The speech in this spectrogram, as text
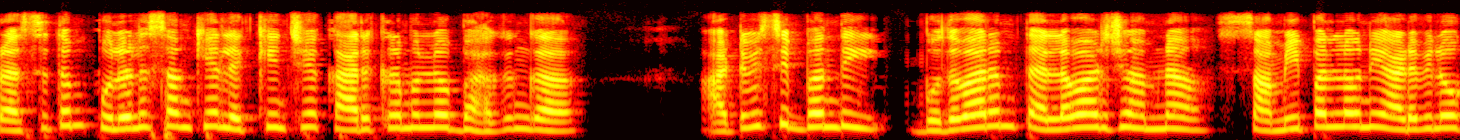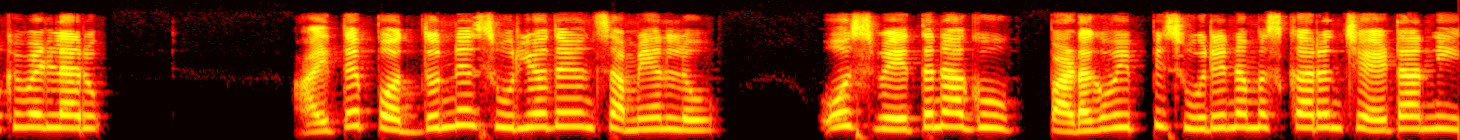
ప్రస్తుతం పులుల సంఖ్య లెక్కించే కార్యక్రమంలో భాగంగా అటవీ సిబ్బంది బుధవారం తెల్లవారుజామున సమీపంలోని అడవిలోకి వెళ్ళారు. అయితే పొద్దున్నే సూర్యోదయం సమయంలో ఓ శ్వేతనాగు పడగ విప్పి సూర్య నమస్కారం చేయటాన్ని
